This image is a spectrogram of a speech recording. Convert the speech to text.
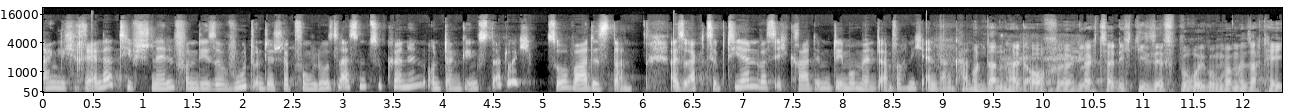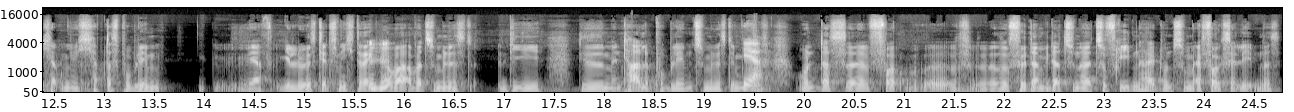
eigentlich relativ schnell von dieser Wut und der Schöpfung loslassen zu können und dann ging es dadurch. So war das dann. Also akzeptieren, was ich gerade in dem Moment einfach nicht ändern kann. Und dann halt auch äh, gleichzeitig die Selbstberuhigung, weil man sagt, hey, ich habe ich hab das Problem ja, gelöst jetzt nicht direkt, mhm. aber, aber zumindest die, dieses mentale Problem zumindest im ja. Griff. Und das äh, also führt dann wieder zu einer Zufriedenheit und zum Erfolgserlebnis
